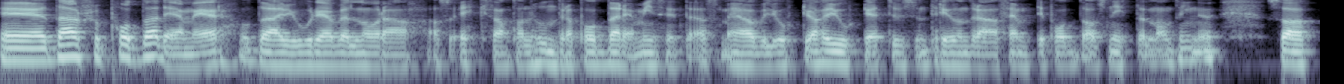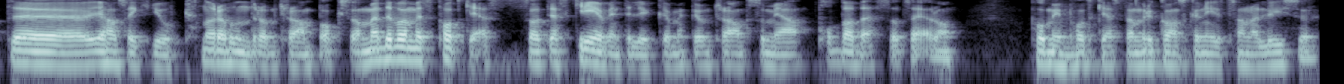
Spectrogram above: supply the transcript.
Eh, där så poddade jag mer och där gjorde jag väl några, alltså x antal hundra poddar, jag minns inte ens, men jag har väl gjort, jag har gjort 1350 poddavsnitt eller någonting nu. Så att eh, jag har säkert gjort några hundra om Trump också, men det var mest podcast, så att jag skrev inte lika mycket om Trump som jag poddade så att säga då, på min mm. podcast Amerikanska nyhetsanalyser.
